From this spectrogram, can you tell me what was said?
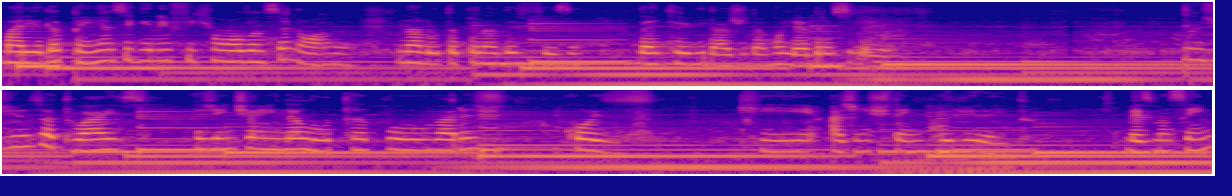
Maria da Penha signifique um avanço enorme na luta pela defesa da integridade da mulher brasileira. Nos dias atuais, a gente ainda luta por várias coisas que a gente tem por direito. Mesmo assim,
